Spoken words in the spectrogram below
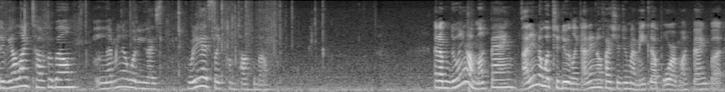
If y'all like Taco Bell, let me know what you guys what do you guys like from Taco Bell? And I'm doing a mukbang. I didn't know what to do. Like I didn't know if I should do my makeup or a mukbang, but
